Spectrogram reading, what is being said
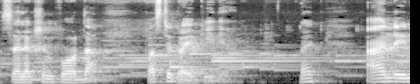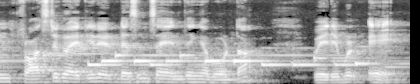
selection for the first criteria right? And in first criteria it doesn't say anything about the variable a.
